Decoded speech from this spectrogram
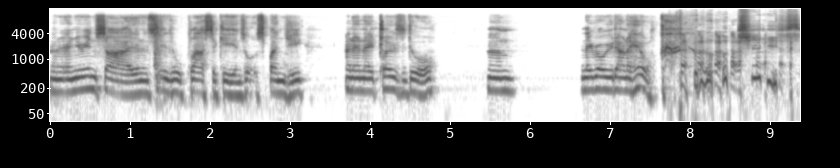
and, and you're inside, and it's, it's all plasticky and sort of spongy. And then they close the door, um, and they roll you down a hill. Jeez.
